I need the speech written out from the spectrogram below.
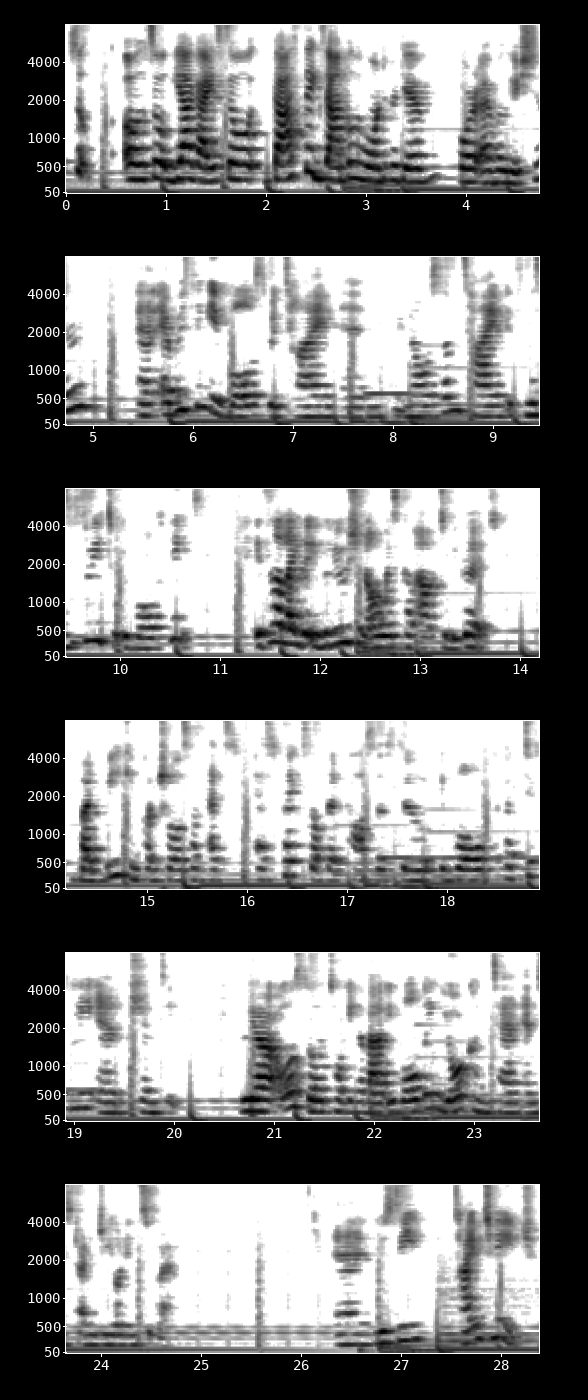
So also, yeah, guys. So that's the example we wanted to give for evolution and everything evolves with time and you know sometimes it's necessary to evolve things. It's not like the evolution always come out to be good but we can control some aspects of that process to evolve effectively and efficiently. We are also talking about evolving your content and strategy on instagram. And you see time change.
